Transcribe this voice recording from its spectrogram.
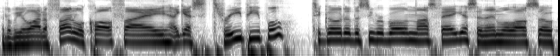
It'll be a lot of fun. We'll qualify, I guess, three people to go to the Super Bowl in Las Vegas, and then we'll also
